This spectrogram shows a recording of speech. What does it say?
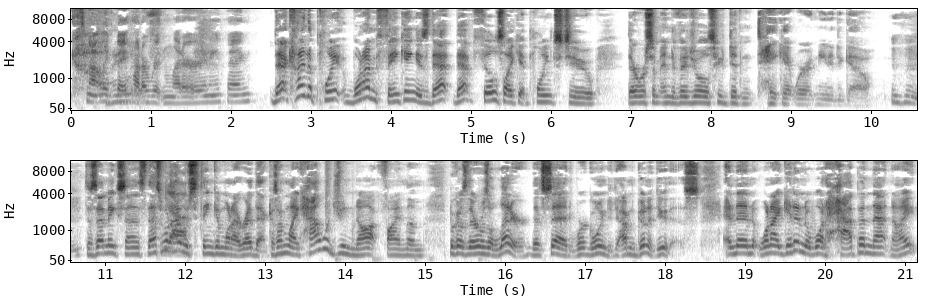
It's not like they had a written letter or anything. that kind of point what i'm thinking is that that feels like it points to there were some individuals who didn't take it where it needed to go mm-hmm. does that make sense that's what i was thinking when i read that because i'm like how would you not find them because there was a letter that said we're going to i'm going to do this and then when i get into what happened that night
